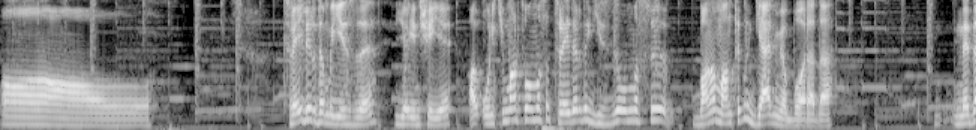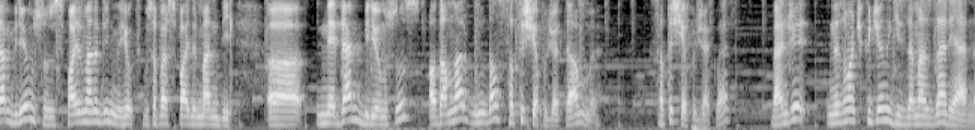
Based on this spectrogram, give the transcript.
Aa. Trailer'da mı gizli yayın şeyi? Abi 12 Mart olmasa trailer'da gizli olması bana mantıklı gelmiyor bu arada. Neden biliyor musunuz? Spider-Man'de değil mi? Yok bu sefer Spider-Man değil. Ee, neden biliyor musunuz? Adamlar bundan satış yapacak tamam mı? Satış yapacaklar. Bence ne zaman çıkacağını gizlemezler yani.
